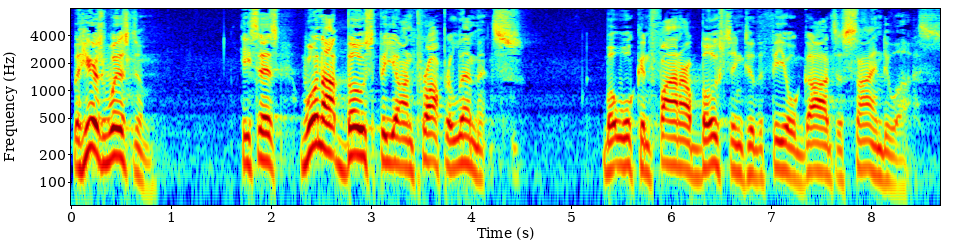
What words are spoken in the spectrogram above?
But here's wisdom. He says, We'll not boast beyond proper limits, but we'll confine our boasting to the field God's assigned to us.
